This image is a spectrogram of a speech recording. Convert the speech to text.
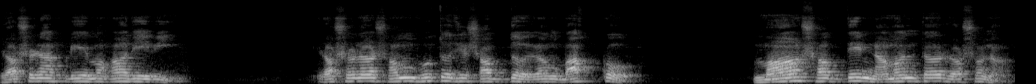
রসনা প্রিয় মহাদেবী, রসনা সম্ভূত যে শব্দ এবং বাক্য, মা শব্দের নামান্তর রসনা।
